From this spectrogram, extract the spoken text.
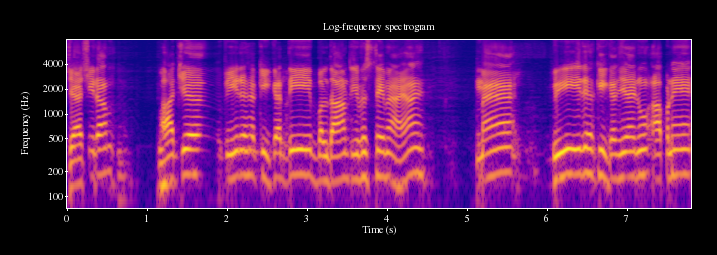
ਜੈ ਸ਼੍ਰੀ ਰਾਮ। ਅੱਜ ਵੀਰ ਹਕੀਕਤ ਦੀ ਬਲਿਦਾਨ ਦਿਵਸ ਤੇ ਮੈਂ ਆਇਆ ਹਾਂ। ਮੈਂ ਵੀਰ ਹਕੀਕਤ ਜੀ ਨੂੰ ਆਪਣੇ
